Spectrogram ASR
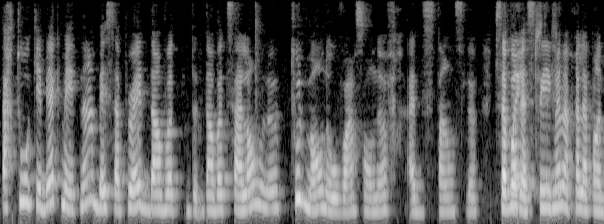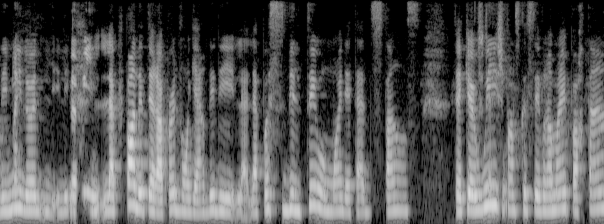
partout au Québec, maintenant, ben, ça peut être dans votre, dans votre salon, là. Tout le monde a ouvert son offre à distance, là. Puis ça va rester, même après la pandémie, là, les- ben oui, la plupart des thérapeutes vont garder des- la, la possibilité au moins d'être à distance. Fait que tout oui, je pense que c'est vraiment important.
